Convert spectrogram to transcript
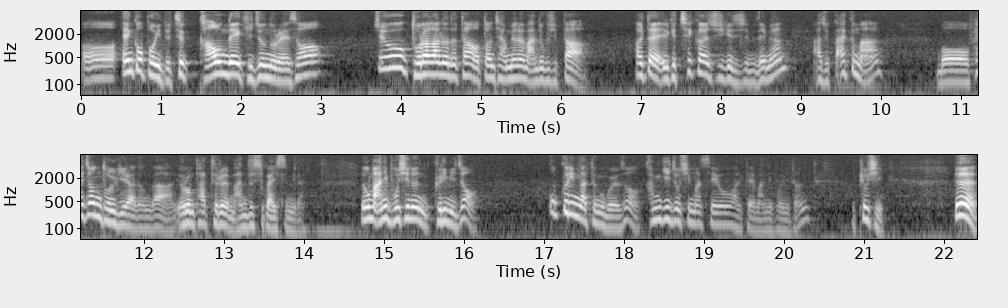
어, 앵커 포인트, 즉 가운데 기준으로 해서 쭉 돌아가는 듯한 어떤 장면을 만들고 싶다 할 때 이렇게 체크해 주시게 되면 아주 깔끔한 뭐 회전 돌기라든가 이런 파트를 만들 수가 있습니다. 이거 많이 보시는 그림이죠. 꽃그림 같은 거 보여서 감기 조심하세요 할 때 많이 보이던 표시. 네,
